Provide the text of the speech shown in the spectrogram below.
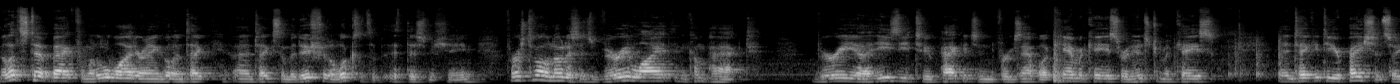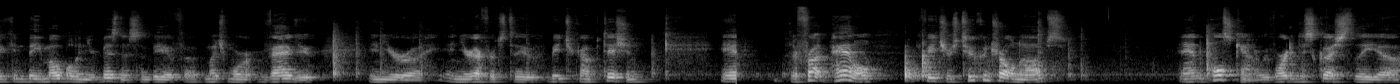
Now let's step back from a little wider angle and take, and take some additional looks at, the, at this machine. First of all, notice it's very light and compact, very uh, easy to package in, for example, a camera case or an instrument case, and take it to your patient so you can be mobile in your business and be of, of much more value in your, uh, in your efforts to beat your competition. And the front panel features two control knobs and a pulse counter. We've already discussed the uh,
